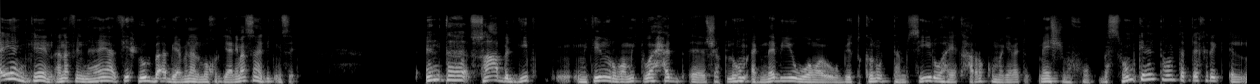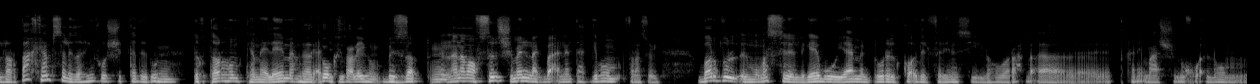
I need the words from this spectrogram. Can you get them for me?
ايا كان أنا في النهاية في حلول بقى بيعملها المخرج. يعني مثلا هديك مثال. انت صعب تجيب 200 400 واحد آه، شكلهم أجنبي وبيتقنوا التمثيل وهيتحركوا مجاميع ماشي مفهوم. بس ممكن انت وانت بتخرج الأربعة خمسة اللي ظاهرين في وش الكادر دول مم. تختارهم كملامح ه focus و ك attitude عليهم. بالظبط. إن أنا ما أفصلش منك بقى إن أنت هتجيبهم فرنسويين. برضو الممثل اللي جابه يعمل دور القائد الفرنسي اللي هو راح بقى اتخانق مع الشيوخ وقال لهم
